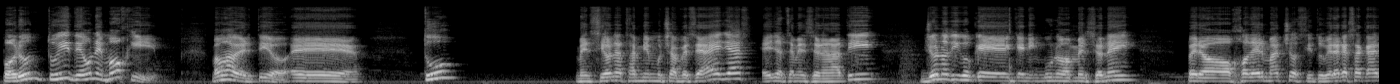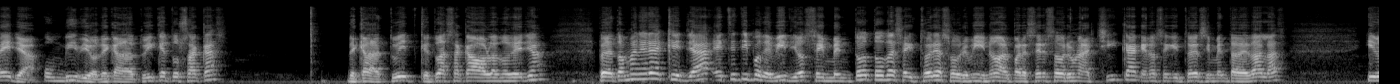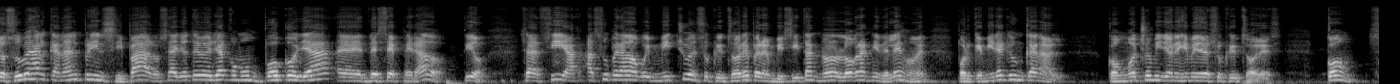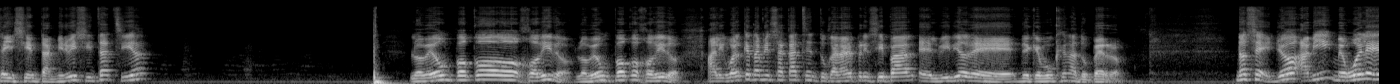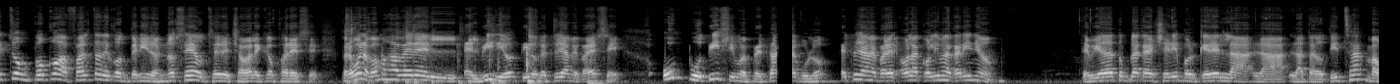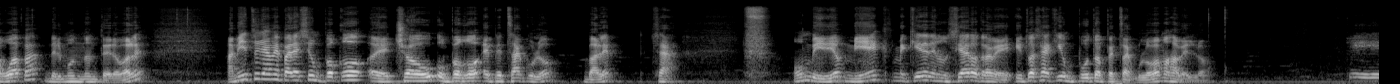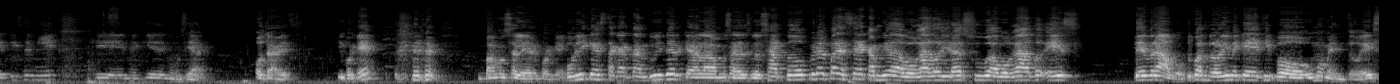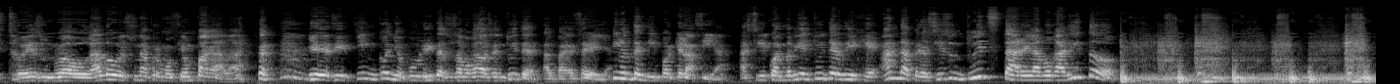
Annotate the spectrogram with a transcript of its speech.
Por un tuit de un emoji. Vamos a ver, tío. eh, tú mencionas también muchas veces a ellas, ellas te mencionan a ti. Yo no digo que, ninguno os mencionéis, pero joder, macho, si tuviera que sacar ella un vídeo de cada tuit que tú sacas, de cada tweet que tú has sacado hablando de ella. Pero de todas maneras es que ya este tipo de vídeos se inventó toda esa historia sobre mí, ¿no? Al parecer sobre una chica que no sé qué historia se inventa de Dallas. Y lo subes al canal principal. O sea, yo te veo ya como un poco ya eh, desesperado, tío. O sea, sí, has superado a Winmichu en suscriptores, pero en visitas no lo logras ni de lejos, ¿eh? Porque mira que un canal con 8 millones y medio de suscriptores, con 600.000 visitas, tía, lo veo un poco jodido, lo veo un poco jodido. Al igual que también sacaste en tu canal principal el vídeo de, de que busquen a tu perro. No sé, yo a mí me huele esto un poco a falta de contenido. No sé a ustedes, chavales, qué os parece. Pero bueno, vamos a ver el, el vídeo, tío, que esto ya me parece un putísimo espectáculo. Esto ya me parece... Hola, Colima, cariño. Te voy a dar tu placa de cherry porque eres la, la, la tarotista más guapa del mundo entero, ¿vale? A mí esto ya me parece un poco eh, show, un poco espectáculo, ¿vale? O sea, un vídeo, mi ex me quiere denunciar otra vez y tú haces aquí un puto espectáculo, vamos a verlo. Que dice mi ex que me quiere denunciar. Otra vez. ¿Y por qué? vamos a leer por qué. Publica esta carta en Twitter, que ahora la vamos a desglosar todo, pero al parecer ha cambiado de abogado y ahora su abogado es de Bravo. Cuando lo vi me quedé tipo, un momento, ¿esto es un nuevo abogado o es una promoción pagada? Quiere decir, ¿quién coño publica a sus abogados en Twitter? Al parecer ella. Y no entendí por qué lo hacía. Así que cuando vi el Twitter dije, anda, pero si es un Twitstar, el abogadito.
